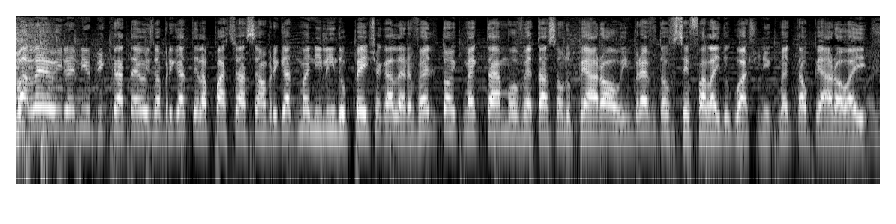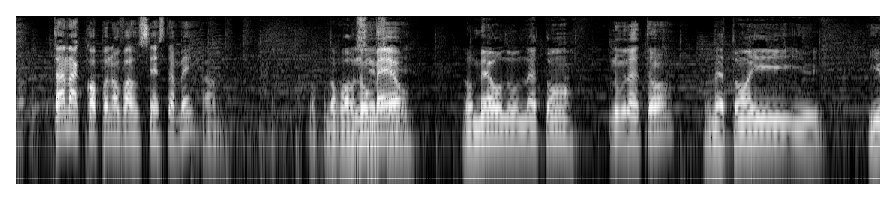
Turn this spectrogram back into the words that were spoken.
Valeu, Iranildo de Crateús, obrigado pela participação. Obrigado, Manilim do Peixe, galera. Velho Tony, como é que tá a movimentação do Penharol? Em breve, então, você fala aí do Guaxinim. Como é que tá o Penharol aí? Tá na Copa Nova Russense também? Tá. Copa Nova No Rocense Mel? aí. No Mel, no Neton. No Neton? No Neton e. e, e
